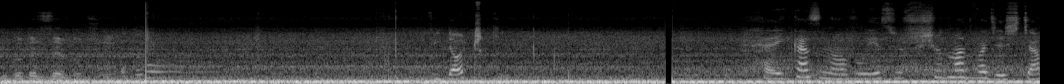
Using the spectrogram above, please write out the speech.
Tylko też z zewnątrz, nie? Widoczki. Hejka znowu, jest już 7.20.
